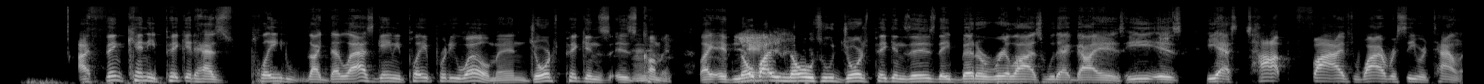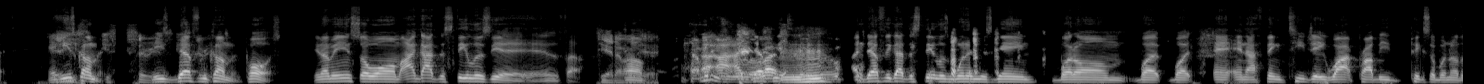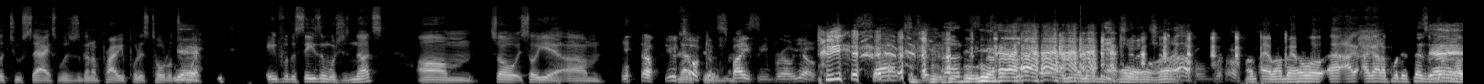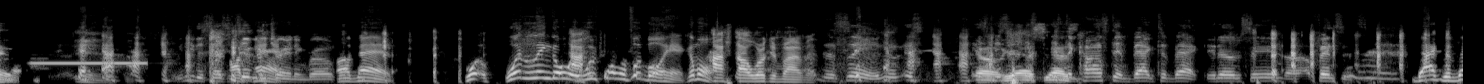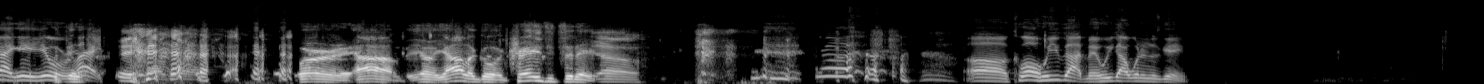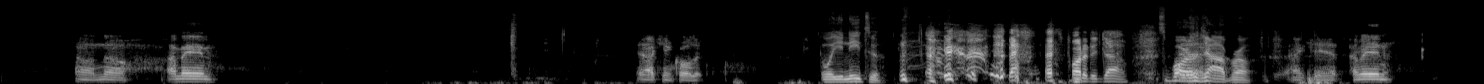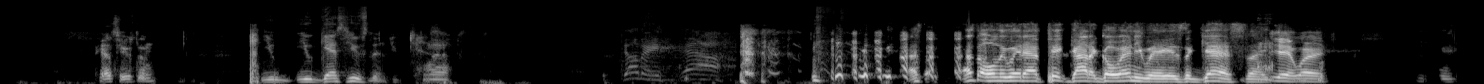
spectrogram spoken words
I think Kenny Pickett has played like that last game. He played pretty well, man. George Pickens is Mhm. coming. Like if Yeah. nobody knows who George Pickens is, they better realize who that guy is. He is. He has top five wide receiver talent, and Yeah, he's, coming. He's, serious. He's definitely serious. coming. Pause. You know what I mean? So um, I got the Steelers. Yeah, yeah, yeah, it was foul. Yeah, that Um, yeah. How many I- I definitely- today, Mhm. I definitely got the Steelers winning this game, but um, but but and, and I think T.J. Watt probably picks up another two sacks, which is gonna probably put his total to Yeah. eight, eight for the season, which is nuts. Um, so so yeah, um, Yo, you're talking good, spicy, bro. Yo, facts to nuts. Hold on, hold on. Chill out, bro. my bad. Hold on. I, I- I gotta put the sense of Yeah. We need a sensitivity training, bro. my bad. What what lingo? We're talking football here. Come on. Hostile work I'm environment. just saying. It's, it's, it's, Yo, it's, yes, it's, yes. it's the constant back to back. You know what I'm saying? Uh, offenses. Back to back. Hey, yo, Okay. relax. Word. Ah, yo, y'all are going crazy today. Yo, oh, Claw, who you got, man? Who you got winning this game? Oh no. I mean, I can't call it. Well, you need to. that's, that's part of the job. It's part of the job, bro. I can't. I mean, I guess Houston. You you guess Houston. You can't. Yeah. That's the, that's the only way that pick gotta go anyway is the guess. Like, Yeah, word.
